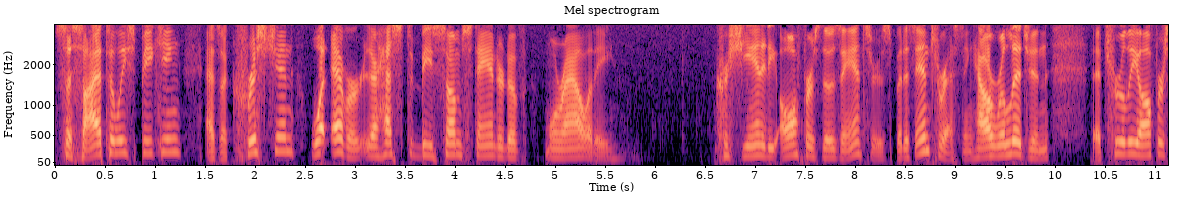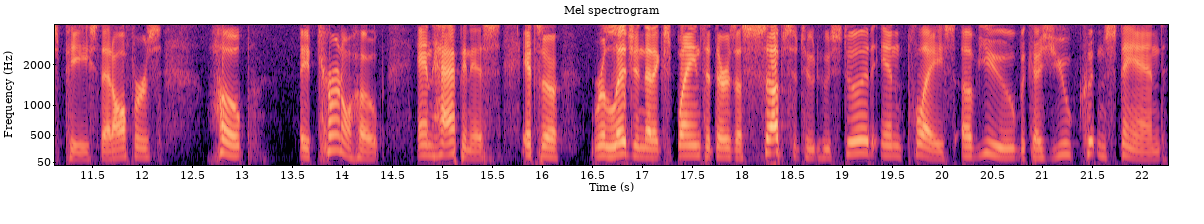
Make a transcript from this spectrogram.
Societally speaking, as a Christian, whatever, there has to be some standard of morality. Christianity offers those answers, but it's interesting how a religion that truly offers peace, that offers hope, eternal hope, and happiness, it's a religion that explains that there's a substitute who stood in place of you because you couldn't stand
